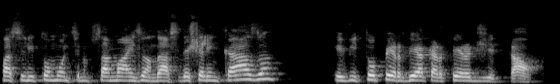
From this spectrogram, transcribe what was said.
facilitou muito. Você não precisa mais andar. Você deixa ela em casa, evitou perder a carteira digital.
